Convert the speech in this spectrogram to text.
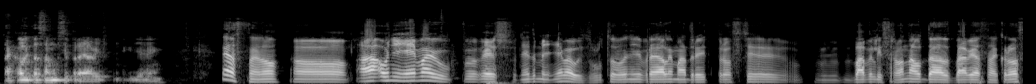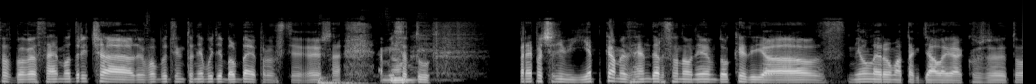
tá kvalita sa musí prejaviť niekde, hej. Jasné, no. Uh, a oni nemajú, vieš, nemajú zlutovanie v Reále Madrid, proste bavili sa Ronalda, zbavia sa Krosa, zbavia sa aj Modriča, vôbec im to nebude blbé proste, vieš. A, a my no. sa tu prepačením jebkame s Hendersonom, neviem dokedy a s Milnerom a tak ďalej, akože to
